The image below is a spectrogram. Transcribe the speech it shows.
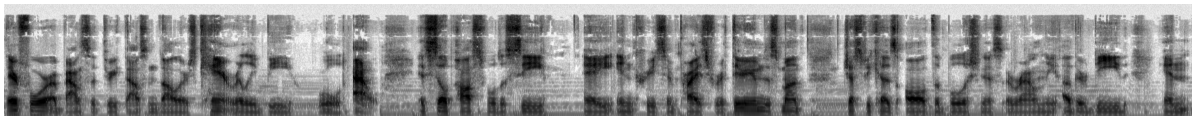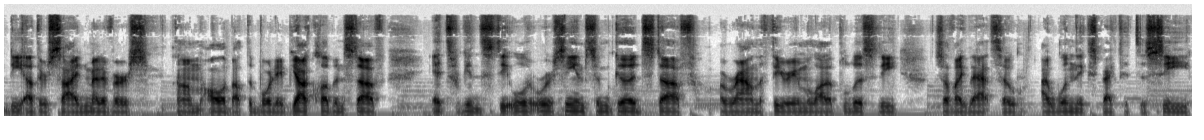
Therefore, a bounce of $3,000 can't really be ruled out. It's still possible to see a increase in price for Ethereum this month just because all the bullishness around the Otherdeed and the Otherside metaverse, um, all about the Bored Ape Yacht Club and stuff. It's we're seeing some good stuff around Ethereum, a lot of publicity, stuff like that. So I wouldn't expect it to see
